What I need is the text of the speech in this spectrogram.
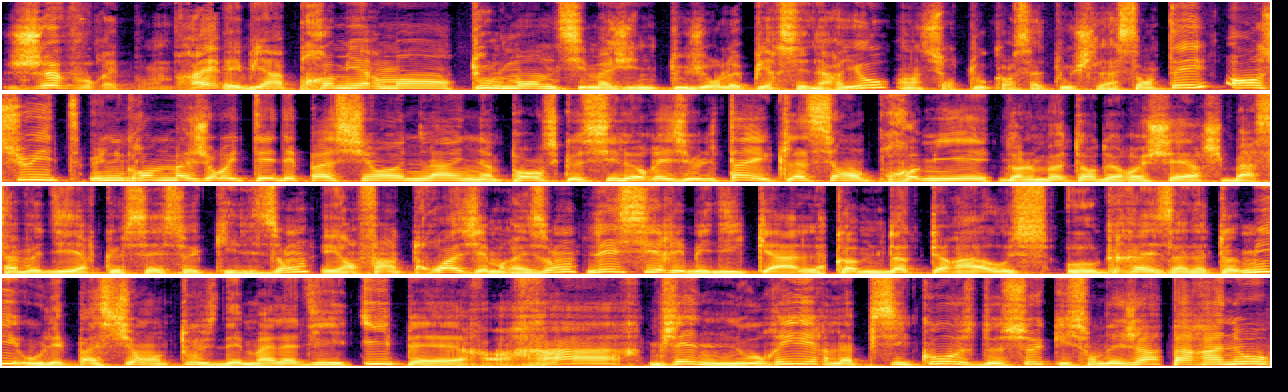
je vous répondrai. Eh bien, premièrement, tout le monde s'imagine toujours le pire scénario, hein, surtout quand ça touche la santé. Ensuite, une grande majorité des patients online pensent que si le résultat est classé en premier dans le moteur de recherche, bah ça veut dire que c'est ce qu'ils ont. Et enfin, troisième raison, les séries médicales comme Dr House ou Grey's Anatomy, où les patients ont tous des maladies hyper rares, viennent nourrir la psychose de ceux qui sont déjà parano.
